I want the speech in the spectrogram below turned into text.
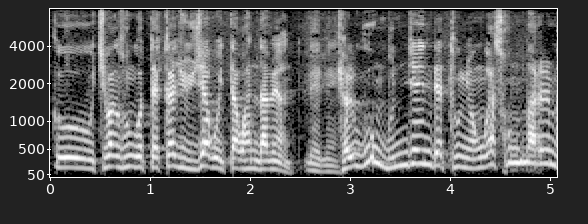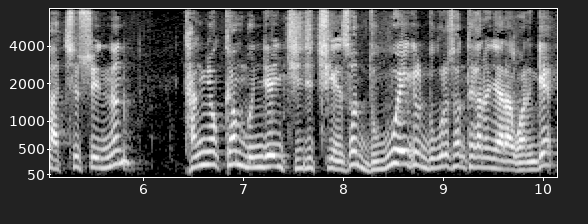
그 지방선거 때까지 유지하고 있다고 한다면 네네. 결국 문재인 대통령과 손발을 맞출 수 있는 강력한 문재인 지지층에서 누구에게 누구를 선택하느냐라고 하는 게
